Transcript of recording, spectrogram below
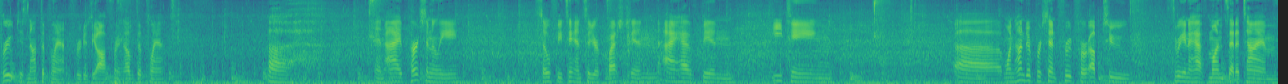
Fruit is not the plant. Fruit is the offering of the plant. Uh, and I personally, Sophie, to answer your question, I have been eating uh, 100% fruit for up to three and a half months at a time,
